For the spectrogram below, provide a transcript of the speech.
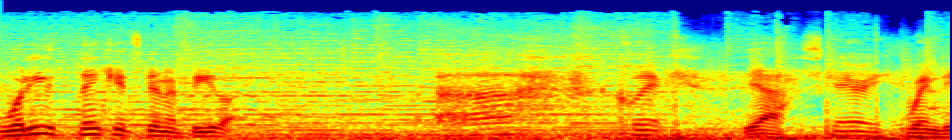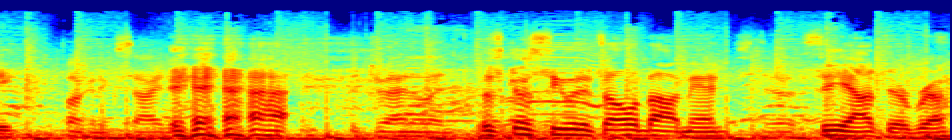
What do you think it's gonna be like? Quick, Yeah, scary, windy. fucking excited. Adrenaline. Let's go see what it's all about, man. Let's do it. See you out there, bro.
